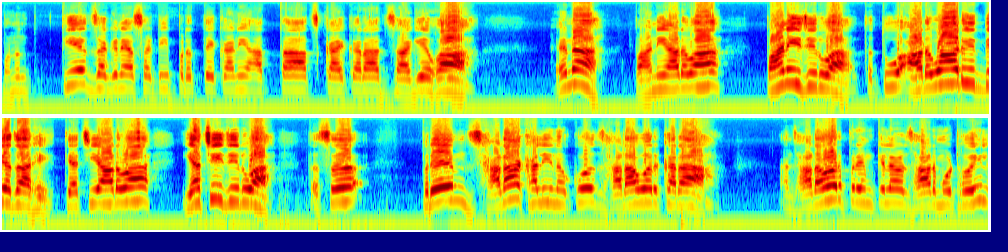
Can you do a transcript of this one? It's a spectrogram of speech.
म्हणून ते जगण्यासाठी प्रत्येकाने आत्ताच काय करा जागे व्हा. है ना? पाणी आडवा पाणी जिरवा. तर तू आडवा आडवीत बेजार आहे. त्याची आडवा याची जिरवा. तसं प्रेम झाडाखाली नको झाडावर करा. आणि झाडावर प्रेम केल्यावर झाड मोठं होईल.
